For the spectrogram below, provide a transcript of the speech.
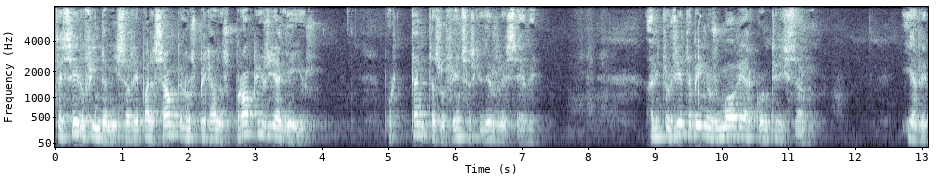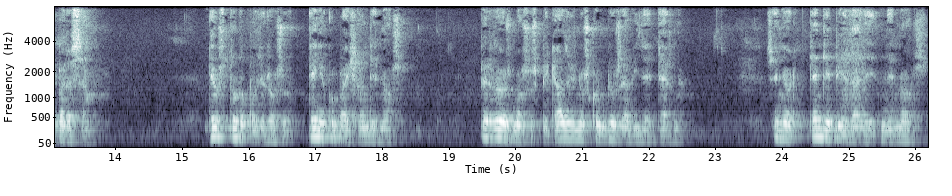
Terceiro fim da missa, reparação pelos pecados próprios e alheios, por tantas ofensas que Deus recebe. A liturgia também nos move à contrição e à reparação. Deus Todo-Poderoso, tenha compaixão de nós. Perdoa os nossos pecados e nos conduz à vida eterna. Senhor, tende piedade de nós.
